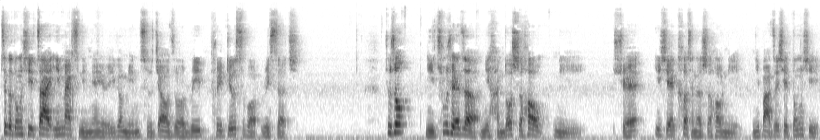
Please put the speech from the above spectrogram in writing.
这个东西在 emac 里面有一个名词叫做 reproducible research，就说你初学者，你很多时候你学一些课程的时候，你你把这些东西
